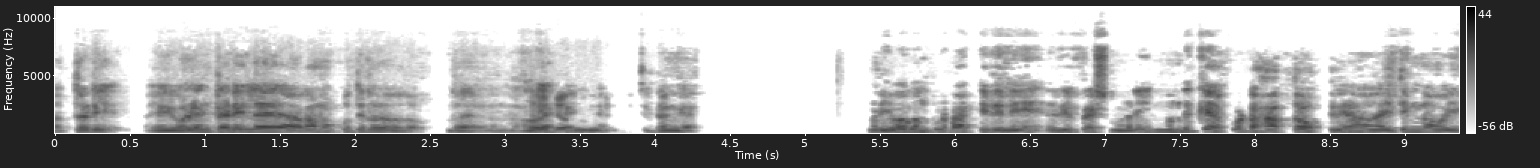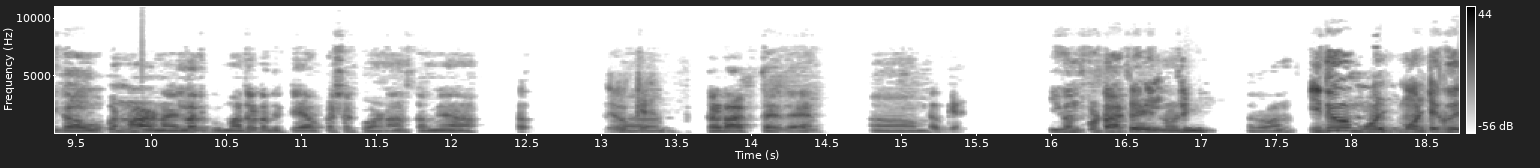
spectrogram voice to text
ಹತ್ತಡಿ ಏಳೆಂಟು ಅಡಿಲೇ ಆರಾಮಾಗಿ ಕೂತಿರೋದು ಅದು. ಅಂದ್ರೆ ಚಿಕ್ಕಂಗೆ. ಸಿಕ್ಕಂಗೆ ನೋಡಿ ಇವಾಗ ಒಂದು ಫೋಟೋ ಹಾಕಿದೀನಿ ರಿಫ್ರೆಶ್ ಮಾಡಿ ಮುಂದಕ್ಕೆ ಫೋಟೋ ಹಾಕ್ತಾ ಹೋಗ್ತೀನಿ. ಐ ಥಿಂಕ್ ನಾವು ಈಗ ಓಪನ್ ಮಾಡೋಣ ಎಲ್ಲರಿಗೂ ಮಾತಾಡೋದಕ್ಕೆ ಅವಕಾಶ ಕೊಡೋಣ. ಸಮಯ ಓಕೆ ತಡ ಆಗ್ತಾ ಇದೆ. ಈಗ ಒಂದು ಫೋಟೋ ಹಾಕಿದೀನಿ ನೋಡಿ ಇದು ಮೌಂಟೆಗು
